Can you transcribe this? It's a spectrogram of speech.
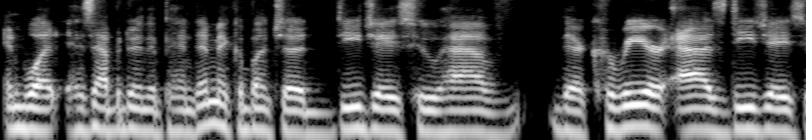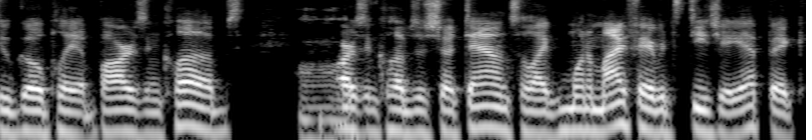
and what has happened during the pandemic a bunch of djs who have their career as djs who go play at bars and clubs Mhm. bars and clubs are shut down. So like one of my favorites, DJ Epic,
